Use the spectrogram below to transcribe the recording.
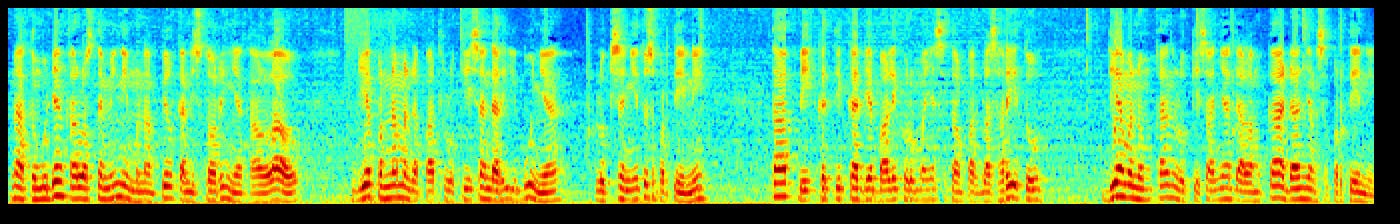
Nah, kemudian Carlos Nem ini menampilkan di story-nya kalau dia pernah mendapat lukisan dari ibunya. Lukisannya itu seperti ini. Tapi ketika dia balik ke rumahnya setelah 14 hari itu, dia menemukan lukisannya dalam keadaan yang seperti ini.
